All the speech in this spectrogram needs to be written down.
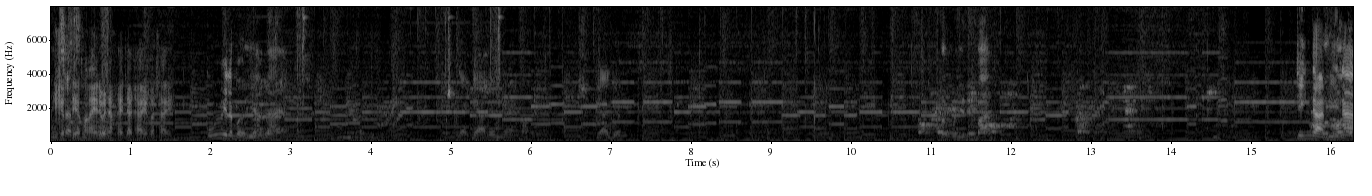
มีเก็บเสียงข้างในด้วยนะใครจะใช้ก็ใช้กูไม่มีระเบิดอเลยยากเลได้ยอยากยาเล่นแม่งยาเยอะรถมันอยู่ในบ้านจริงด่านนี้น่า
